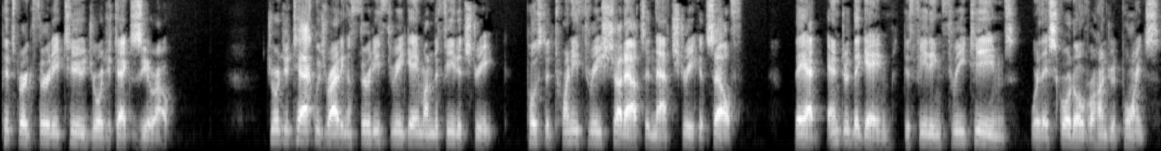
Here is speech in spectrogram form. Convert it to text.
Pittsburgh 32, Georgia Tech 0. Georgia Tech was riding a 33 game undefeated streak, posted 23 shutouts in that streak itself. They had entered the game, defeating three teams where they scored over 100 points.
